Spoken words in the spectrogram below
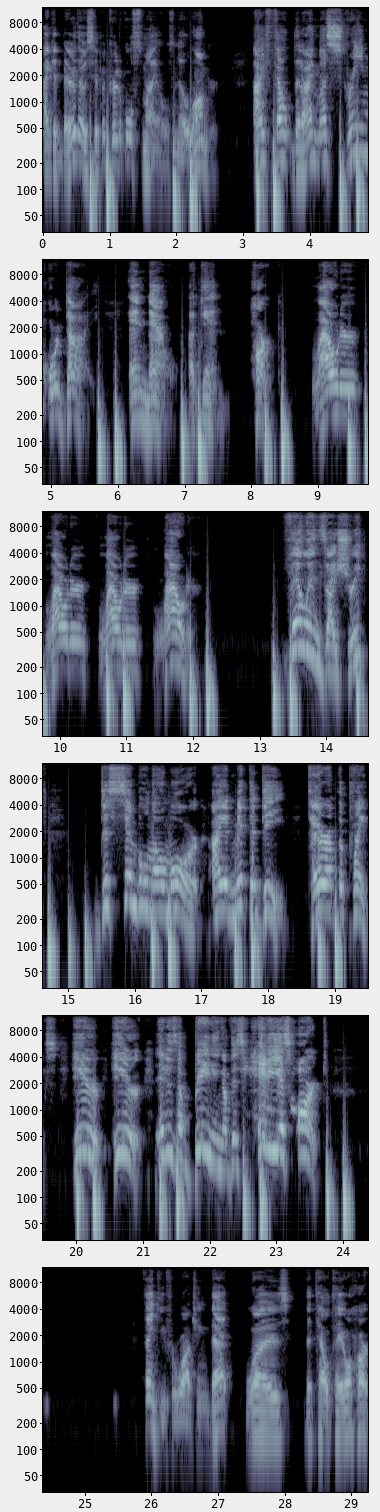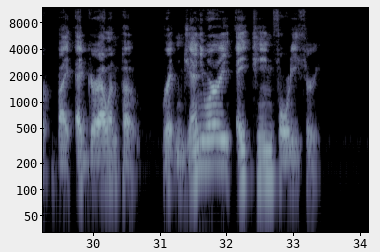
I could bear those hypocritical smiles no longer. I felt that I must scream or die. And now, again, hark! Louder, louder, louder, louder. Villains, I shrieked. Dissemble no more. I admit the deed. Tear up the planks. Here, here, it is a beating of this hideous heart. Thank you for watching. That was The Telltale Heart by Edgar Allan Poe, written January 1843.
